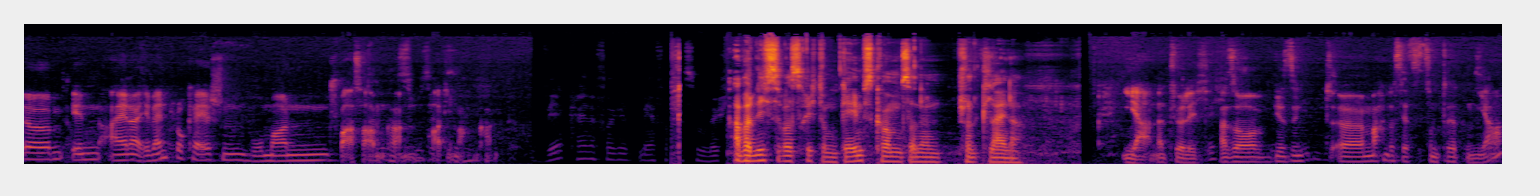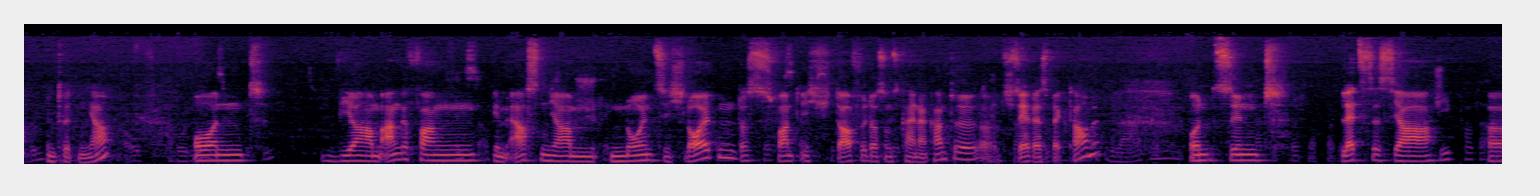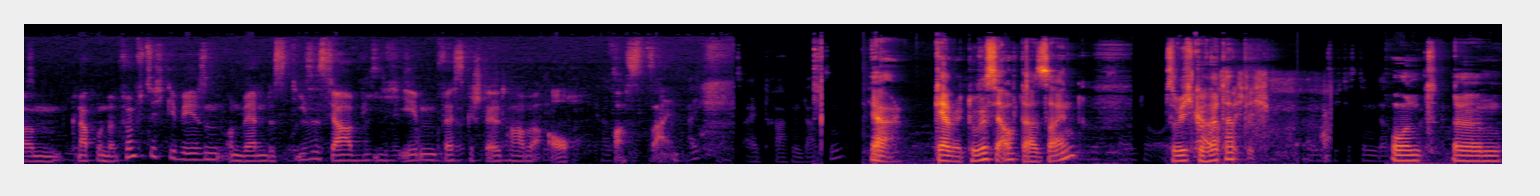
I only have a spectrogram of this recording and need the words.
äh, in einer Event-Location, wo man Spaß haben kann, Party machen kann. Aber nicht sowas Richtung Gamescom, sondern schon kleiner. Ja, natürlich. Also wir sind, äh, machen das jetzt zum dritten Jahr, im dritten Jahr. Und wir haben angefangen im ersten Jahr mit 90 Leuten. Das fand ich dafür, dass uns keiner kannte, sehr respektabel. Und sind letztes Jahr ähm, knapp 150 gewesen und werden es dieses Jahr, wie ich eben festgestellt habe, auch fast sein. Ja, Garrett, du wirst ja auch da sein, so wie ich ja, gehört habe. Und ähm,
